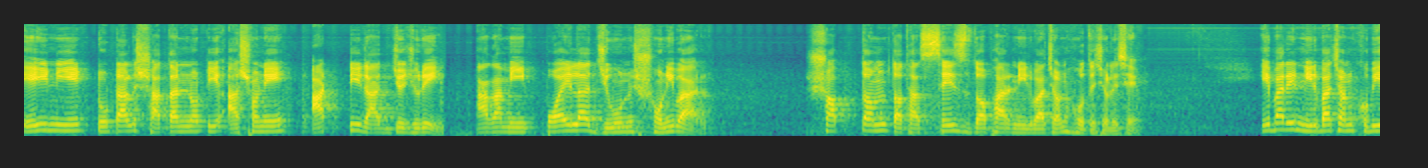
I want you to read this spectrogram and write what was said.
এই নিয়ে টোটাল সাতান্নটি আসনে আটটি রাজ্য জুড়ে আগামী পয়লা জুন শনিবার সপ্তম তথা শেষ দফার নির্বাচন হতে চলেছে। এবারের নির্বাচন খুবই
